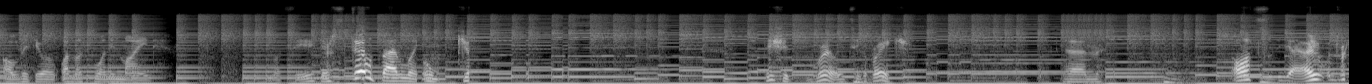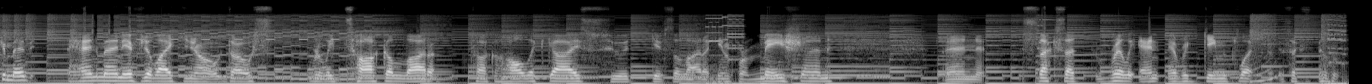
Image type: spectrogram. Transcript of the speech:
already one last one in mind. Let's see, they're still battling. Oh my god, they should really take a break. Um. Also, yeah, I would recommend Henman if you like, you know, those really talk a lot of talkaholic guys who gives a lot of information and sucks at really and every game play sucks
